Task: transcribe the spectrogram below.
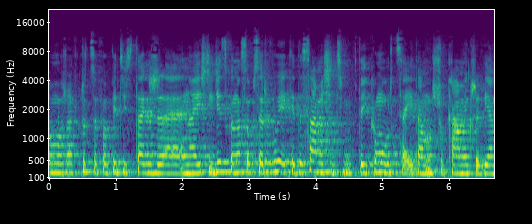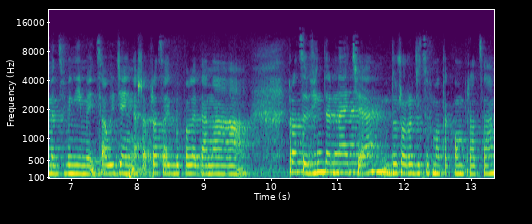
To można wkrótce powiedzieć tak, że no, jeśli dziecko nas obserwuje, kiedy sami siedzimy w tej komórce i tam szukamy, grzebiemy, dzwonimy i cały dzień nasza praca jakby polega na pracy w internecie, dużo rodziców ma taką pracę,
